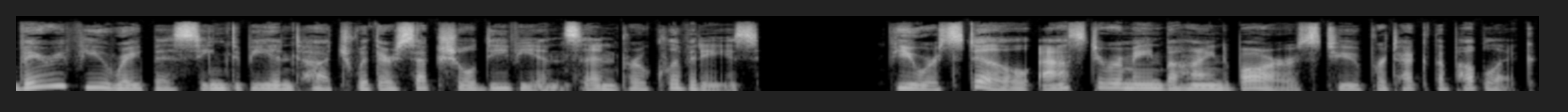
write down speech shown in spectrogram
Very few rapists seem to be in touch with their sexual deviance and proclivities. Fewer still ask to remain behind bars to protect the public.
